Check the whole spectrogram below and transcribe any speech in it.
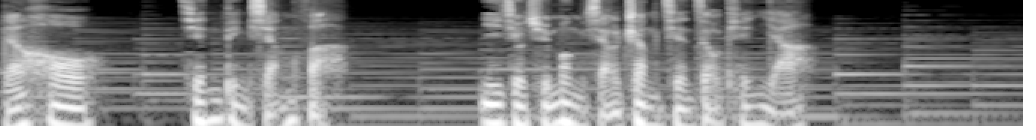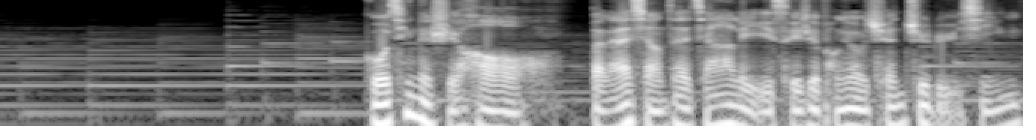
然后坚定想法，依旧去梦想仗剑走天涯。国庆的时候，本来想在家里随着朋友圈去旅行，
